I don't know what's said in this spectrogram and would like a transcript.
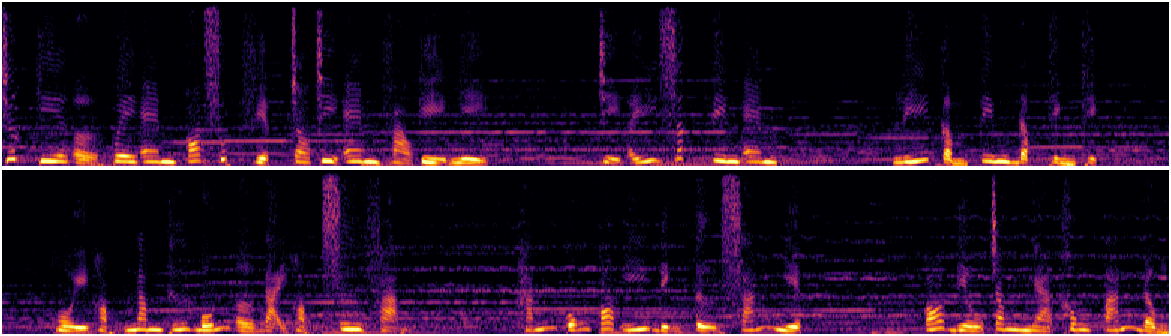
Trước kia ở quê em có giúp việc cho chị em vào kỳ nghỉ. Chị ấy rất tin em. Lý cầm tim đập thình thịch. Hồi học năm thứ bốn ở đại học sư phạm hắn cũng có ý định tự sáng nghiệp. Có điều trong nhà không tán đồng.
